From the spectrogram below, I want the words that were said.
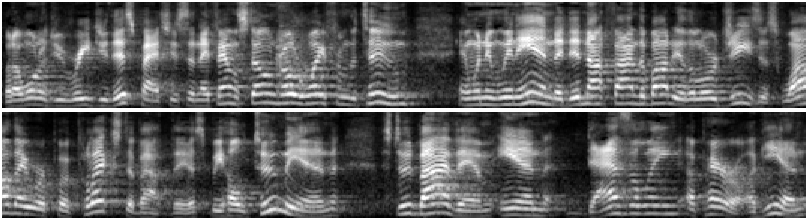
But I wanted to read you this passage. And they found the stone rolled away from the tomb, and when they went in, they did not find the body of the Lord Jesus. While they were perplexed about this, behold, two men stood by them in dazzling apparel. Again,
